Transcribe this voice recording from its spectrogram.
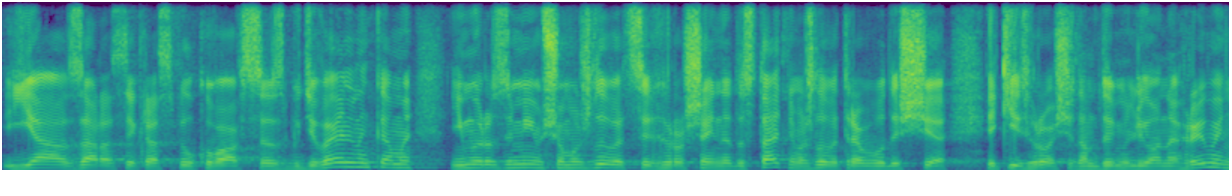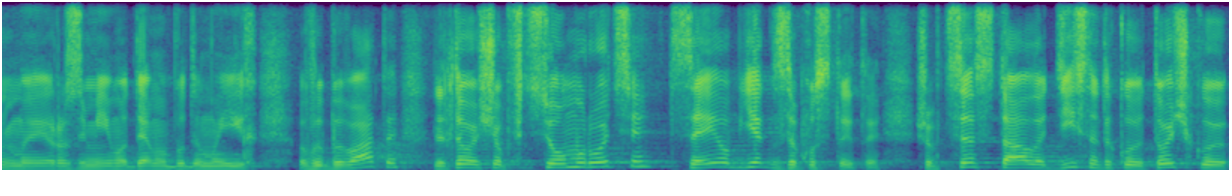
Я зараз якраз спілкувався з будівельниками, і ми розуміємо, що можливо цих грошей недостатньо, можливо, треба буде ще якісь гроші там до мільйона гривень. Ми розуміємо, де ми будемо їх вибивати, для того, щоб в цьому році цей об'єкт запустити, щоб це стало дійсно такою точкою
